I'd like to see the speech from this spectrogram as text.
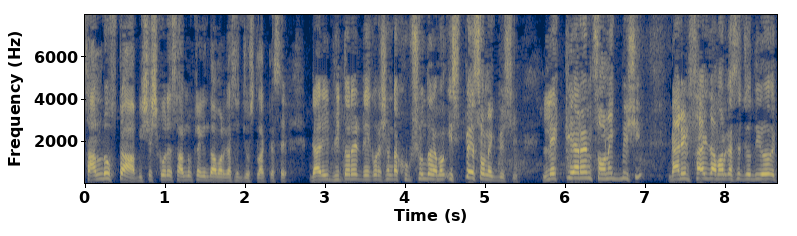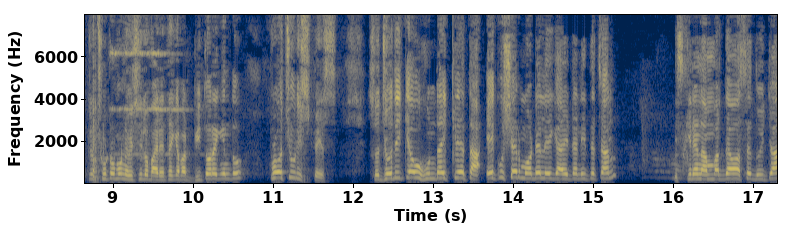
সানরুফটা বিশেষ করে সানরুফটা কিন্তু আমার কাছে জোস লাগতেছে। গাড়ির ভিতরে ডেকোরেশনটা খুব সুন্দর এবং স্পেস অনেক বেশি। লেগ ক্লিয়ারেন্স অনেক বেশি। গাড়ির সাইজ আমার কাছে যদিও একটু ছোট মনে হয়েছিল বাইরে থেকে বাট ভিতরে কিন্তু প্রচুর স্পেস। সো যদি কেউ হুন্ডাই ক্রেতা একুশের মডেল এই গাড়িটা নিতে চান স্ক্রিনে নাম্বার দেওয়া আছে দুইটা,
